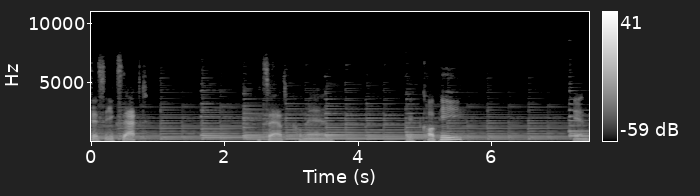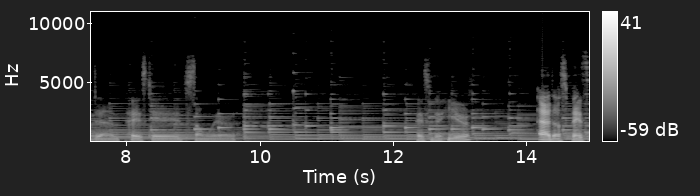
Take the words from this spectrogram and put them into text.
this exact exact command. We copy and then paste it somewhere. Paste it here. Add a space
